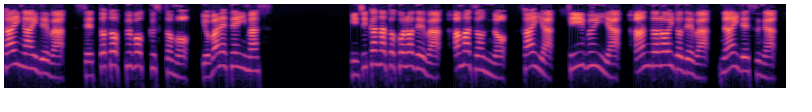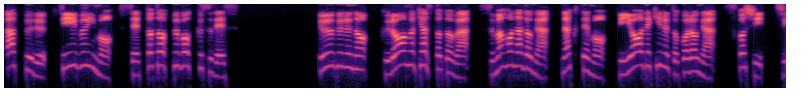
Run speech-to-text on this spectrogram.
海外ではセットトップボックスとも呼ばれています。身近なところでは Amazon の Fire TV や Android ではないですが Apple TV もセットトップボックスです。Google の Chromecast とはスマホなどがなくても利用できるところが少し違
